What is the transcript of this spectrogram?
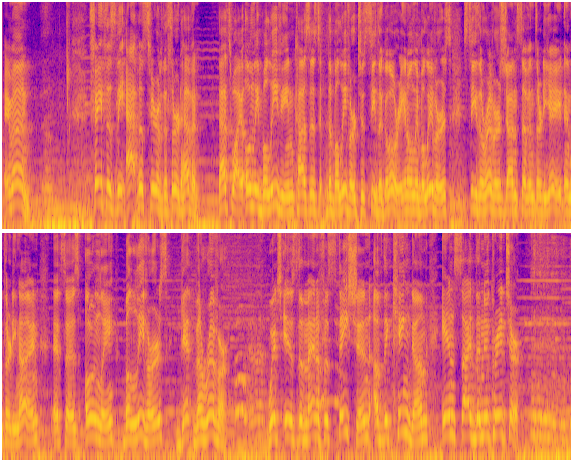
Amen. Faith is the atmosphere of the third heaven. That's why only believing causes the believer to see the glory, and only believers see the rivers. John 7 38 and 39, it says, Only believers get the river. Which is the manifestation of the kingdom inside the new creature.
